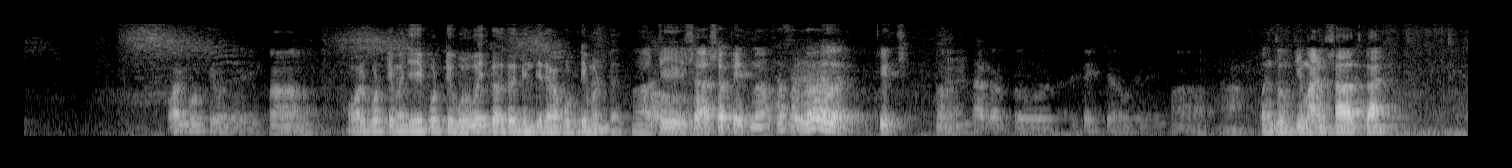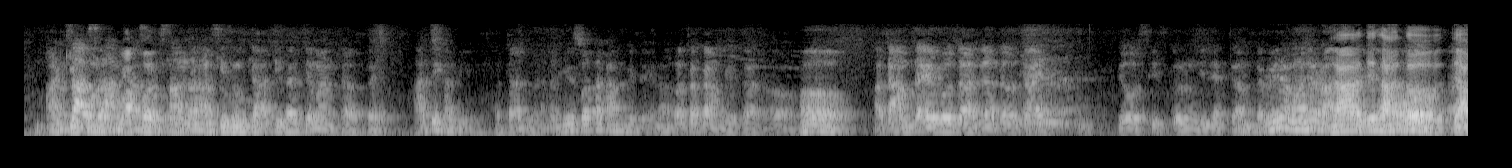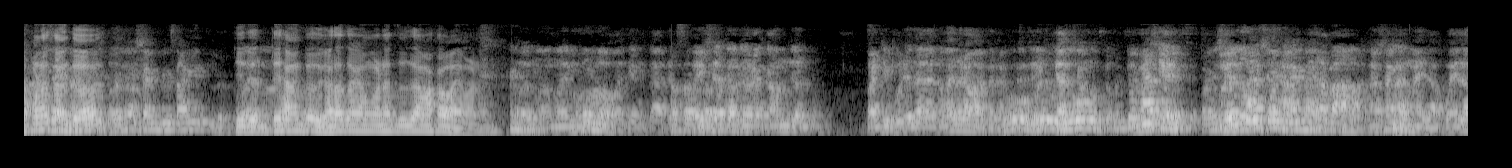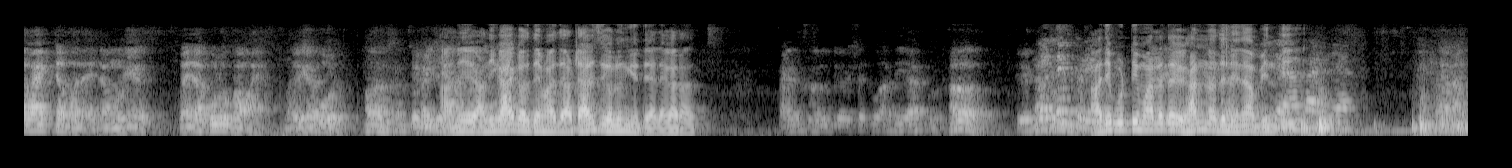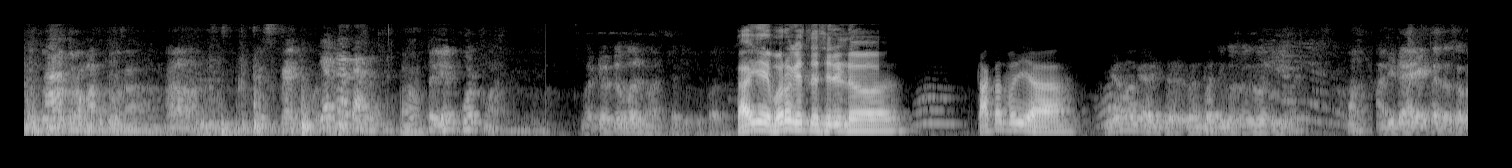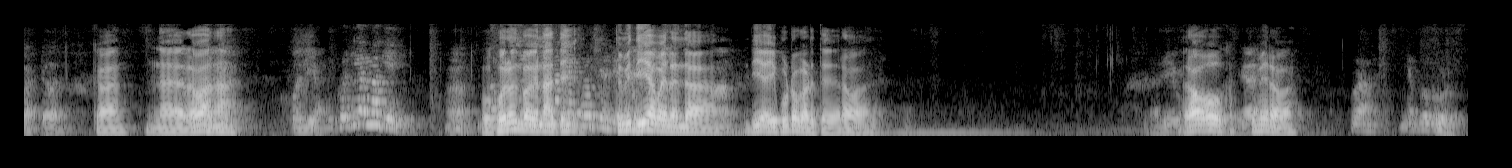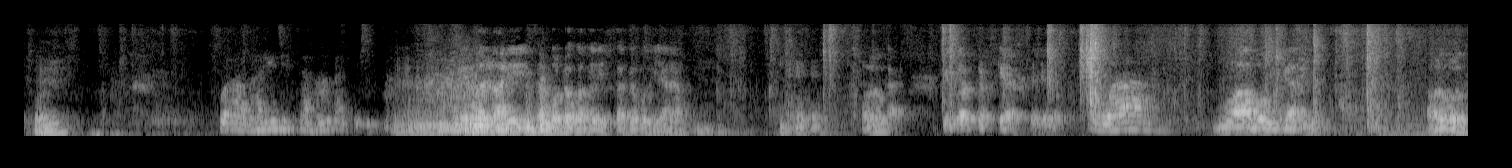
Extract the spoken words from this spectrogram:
Wall putty वगैरे. हा. वॉल पुट्टी म्हणजे ही पुट्टी गुळगुळीत करतात भिंती त्याला पुट्टी म्हणतात. हा ती स- सफेद ना? तीच. हा. करतो? टेक्स्चर वगैरे. हा. पण तुमची माणसं आहात काय आणखी कोण वापर म्हणजे आणखी. तुमच्या हातीखालचे माणसं आहात काय? हाती खाली. मी स्वतः काम घेते ना. स्वतः काम घेतात. हो. हो. आता आमचा एगोचा असला तर काय? व्यवस्थित करून दिल्या तर हा ते सांगतो. ते आपण सांगतो. गणेशाक बी सांगितलं. ते ते सांगतो घराचं काम म्हणा तुझा माका व्हाय म्हणा. मामा, आता पैशाचा जरा काम जर पाठीपुढे झाला तर वाईट राहायचं हो, लागतं. हो, इतक्यात हो. सांगतो. पण तो तो काय विषय पैशाचा पहिलं विषय नाही ना. बा. पहिला वाईट बोलायचा मग हे पहिला कोडू खावाय? आणि आधी काय करते माहिती टाईल्स घालून घेते आल्या घरात. आधी. हे. आधी पुट्टी मारलं तर घाण नदली ना भिंती. हा काय घे बरं घेतले सिलेंडर ताकद बरी या. गणपती आधी डायरेक्ट कसं काढतं का? नाही रवा ना. खोलिया खोलीया मग येईल. हा खोलून बघ ना ते तुम्ही दिया पहिल्यांदा दिया एक फोटो काढतोय रवा रवा हो तुम्ही रवा वा, या बघू. हम्म. वा, भारी दिसता हा. टेबल भारी दिसता फोटो कसं दिसता तो बघूया ना हळू का चिकट कटके असते टेबल वा. आणि हळूहळू.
